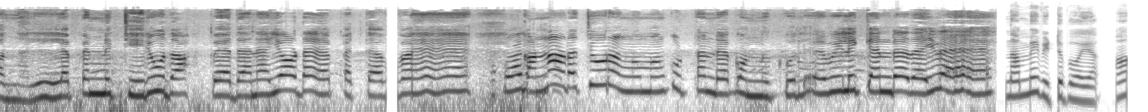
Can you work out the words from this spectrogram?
അന്നല്ല പെണ്ണ് ചിരുത വേദനയോടെ പെറ്റവനെ കണ്ണടച്ചുറങ്ങുമ്പോ കുട്ടന്റെ കൊന്നുകുലെ വിളിക്കന്റെ ദൈവേ. നമ്മെ വിട്ടുപോയ ആ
